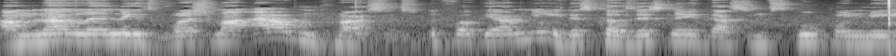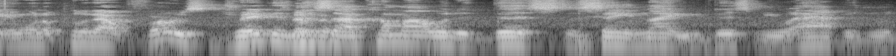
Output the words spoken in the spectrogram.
I'm not letting niggas rush my album process. What the fuck y'all mean? Just cause this nigga got some scoop on me and want to put it out first. Drake is Doesn't- I come out with a diss the same night you diss me. What happened?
